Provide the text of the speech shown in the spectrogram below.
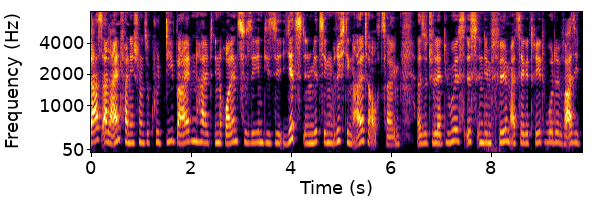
das allein fand ich schon so cool, die beiden halt in Rollen zu sehen, die sie jetzt im jetzigen richtigen Alter auch zeigen. Also Juliette Lewis ist in dem Film, als er gedreht wurde, war sie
